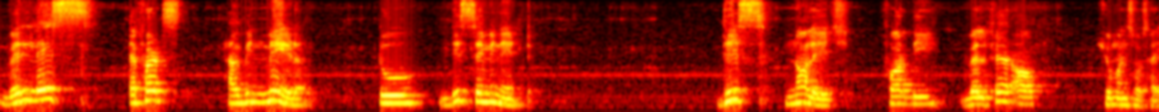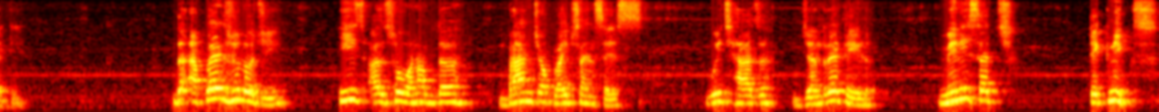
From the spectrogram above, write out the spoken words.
very less efforts have been made to disseminate this knowledge for the welfare of human society. The applied zoology is also one of the branch of life sciences which has generated many such techniques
